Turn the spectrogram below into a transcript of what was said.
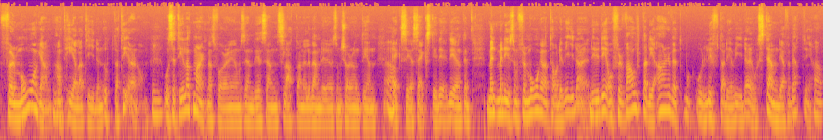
förmågan att hela tiden uppdatera dem. Mm. Och se till att marknadsföringen, om det är sen Zlatan eller vem det är som kör runt i en Ja. XC60. Det, det är egentligen, men, men det är ju som förmågan att ta det vidare. Det är ju det, att förvalta det arvet och, och lyfta det vidare och ständiga förbättringar. Ja.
